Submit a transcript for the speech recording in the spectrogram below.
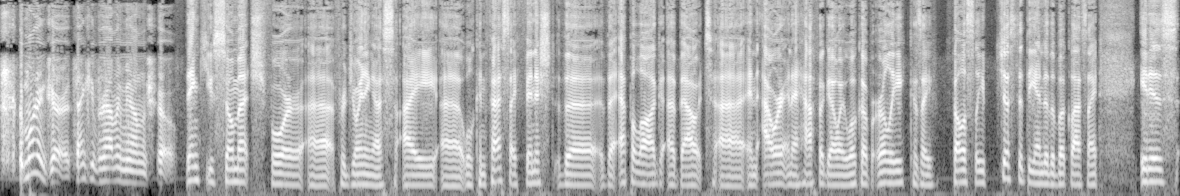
Good morning, Jared. Thank you for having me on the show. Thank you so much for uh, for joining us. I uh, will confess I finished the the epilogue about uh, an hour and a half ago. I woke up early because I fell asleep just at the end of the book last night. It is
